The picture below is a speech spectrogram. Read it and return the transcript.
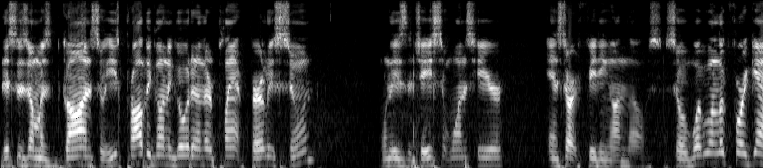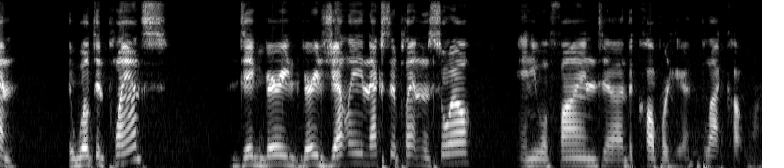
this is almost gone, so he's probably going to go to another plant fairly soon, one of these adjacent ones here, and start feeding on those. So what we want to look for again, the wilted plants, dig very, very gently next to the plant in the soil, and you will find uh, the culprit here, the black cutworm.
